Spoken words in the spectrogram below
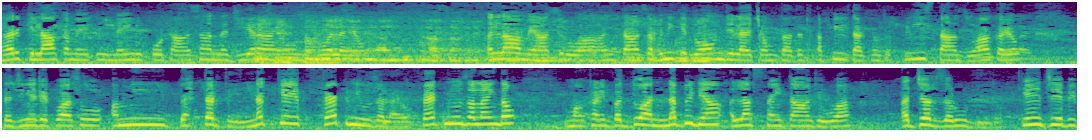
हर कलाक में हिकिड़ी नई रिपोर्ट आहे असां न जीअर आहियूं न मल आहियूं अलाह में आसरो आहे ऐं तव्हां सभिनी खे दुआउनि जे लाइ चऊं था त अपील था कयूं त प्लीज़ तव्हां दुआ कयो त जीअं जेको आहे सो अमी बहितर थिए न के फेक न्यूज़ हलायो फेक न्यूज़ हलाईंदो मां खणी बदुआ न बि ॾियां अलाह साईं तव्हांखे उहा अजर ज़रूर ॾींदो कंहिं बि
